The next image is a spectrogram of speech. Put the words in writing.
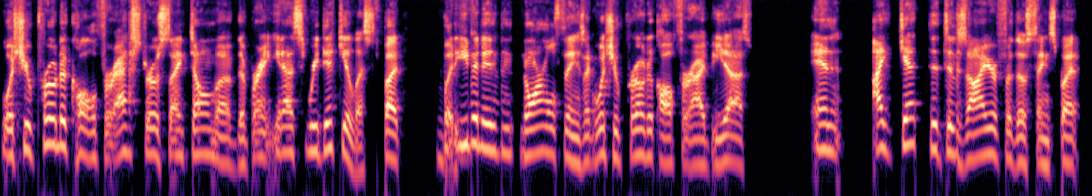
What's your protocol for astrocytoma of the brain? You know, it's ridiculous. But but even in normal things, like what's your protocol for IBS? And I get the desire for those things, but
